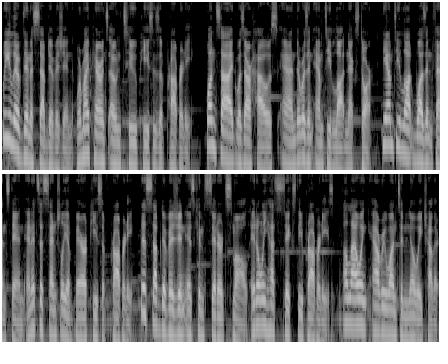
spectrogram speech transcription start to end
We lived in a subdivision where my parents owned two pieces of property. One side was our house, and there was an empty lot next door. The empty lot wasn't fenced in, and it's essentially a bare piece of property. This subdivision is considered small, it only has 60 properties, allowing everyone to know each other.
